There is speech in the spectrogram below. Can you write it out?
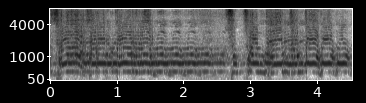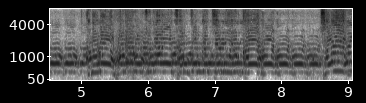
새로 새로 떠오르는 숙권 대한정당 그리고 호남 주도의 정권 교체를 이루고 저희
